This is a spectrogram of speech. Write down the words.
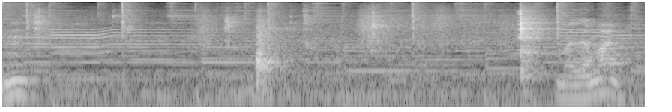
Hmm. Malaman.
